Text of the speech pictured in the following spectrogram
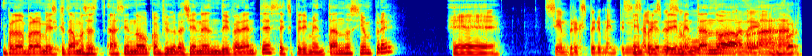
Perdón, pero es que estamos est- haciendo configuraciones diferentes, experimentando siempre. Eh, siempre experimenten. Siempre salgan de su experimentando. a- de.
